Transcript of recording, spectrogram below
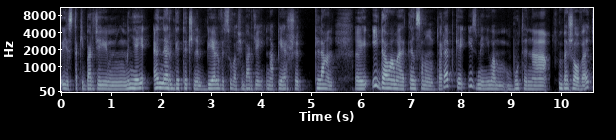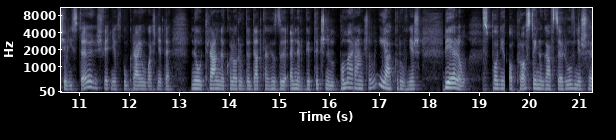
jest taki bardziej mm, mniej energetyczny. Biel wysuwa się bardziej na pierwszy plan. E, I dałam tę samą torebkę i zmieniłam buty na beżowe, cieliste. Świetnie współgrają właśnie te neutralne kolory w dodatkach z energetycznym pomarańczem, jak również bielą. Spodnie o prostej nogawce również e,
